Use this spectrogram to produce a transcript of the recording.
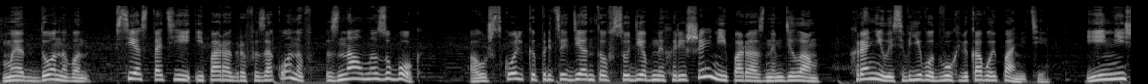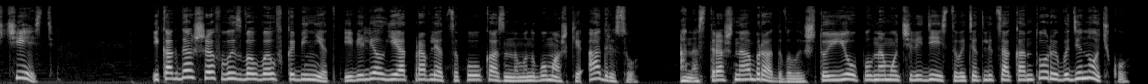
Мэтт Донован все статьи и параграфы законов знал на зубок, а уж сколько прецедентов судебных решений по разным делам хранилось в его двухвековой памяти. И не счесть. И когда шеф вызвал Вэл в кабинет и велел ей отправляться по указанному на бумажке адресу, она страшно обрадовалась, что ее уполномочили действовать от лица конторы в одиночку,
